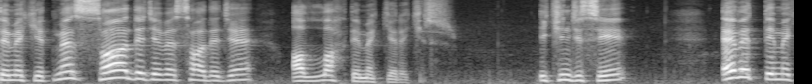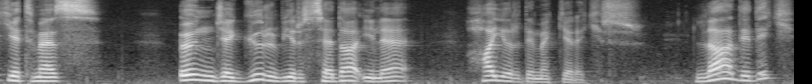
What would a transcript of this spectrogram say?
demek yetmez. Sadece ve sadece Allah demek gerekir. İkincisi evet demek yetmez. Önce gür bir seda ile hayır demek gerekir. La dedik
